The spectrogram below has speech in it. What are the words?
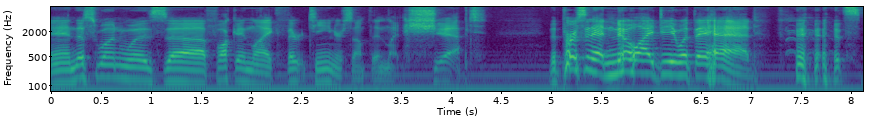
and this one was uh, fucking like 13 or something, like shipped. The person had no idea what they had. it's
